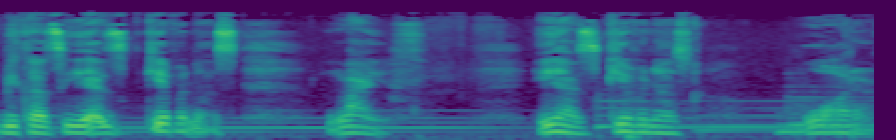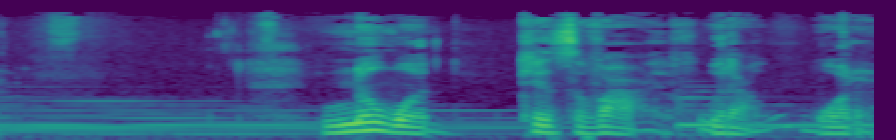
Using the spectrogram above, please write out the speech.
Because He has given us life, He has given us water. No one can survive without water.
